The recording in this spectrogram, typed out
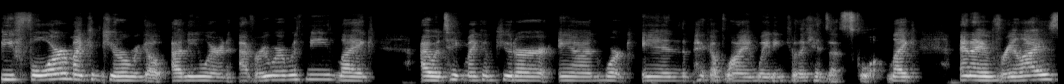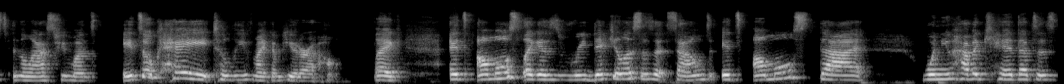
before my computer would go anywhere and everywhere with me, like I would take my computer and work in the pickup line waiting for the kids at school. Like, and I've realized in the last few months, it's okay to leave my computer at home. Like, it's almost like as ridiculous as it sounds, it's almost that when you have a kid that's as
